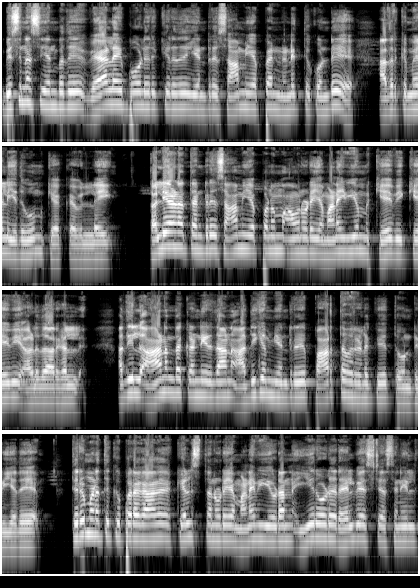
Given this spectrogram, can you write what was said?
பிசினஸ் என்பது வேலை போல் இருக்கிறது என்று சாமியப்பன் நினைத்து கொண்டு அதற்கு மேல் எதுவும் கேட்கவில்லை. கல்யாணத்தன்று சாமியப்பனும் அவனுடைய மனைவியும் கேவி கேவி அழுதார்கள். அதில் ஆனந்த கண்ணீர் தான் அதிகம் என்று பார்த்தவர்களுக்கு தோன்றியது. திருமணத்துக்கு பிறகாக கெல்ஸ் தன்னுடைய மனைவியுடன் ஈரோடு ரயில்வே ஸ்டேஷனில்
